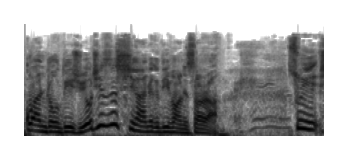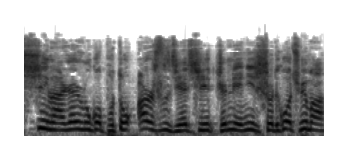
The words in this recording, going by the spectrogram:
关中地区，尤其是西安这个地方的事儿啊。所以西安人如果不懂二十四节气，真的你说得过去吗？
